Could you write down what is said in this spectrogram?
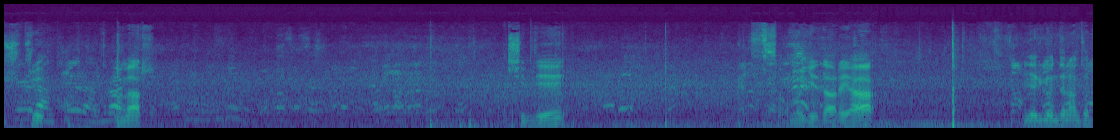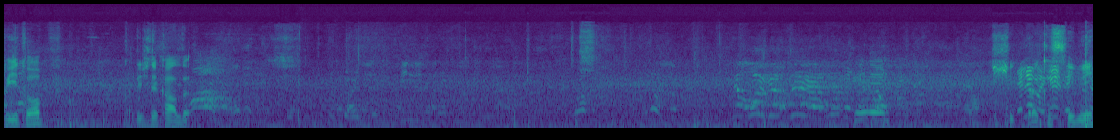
Şükrü. Ömer. Şimdi savunma girdi araya. İleri gönderilen top iyi top. Kalecide kaldı. Şık bırakış Semih.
